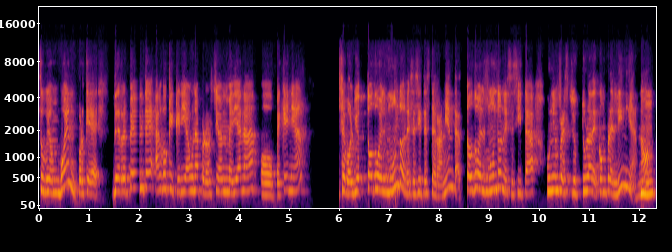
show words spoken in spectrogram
subió un buen, porque de repente algo que quería una producción mediana o pequeña, se volvió todo el mundo necesita esta herramienta, todo el mundo necesita una infraestructura de compra en línea, ¿no?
